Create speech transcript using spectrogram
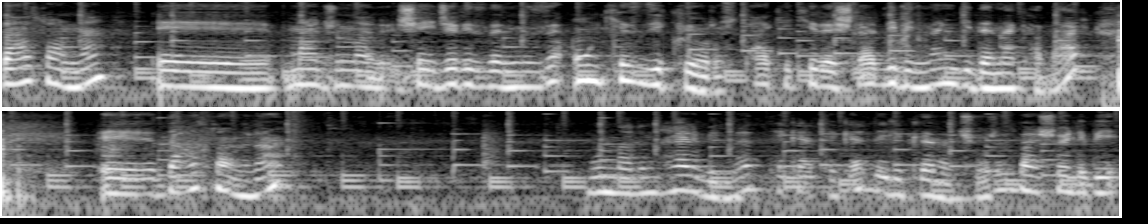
Daha sonra e, macunlar şey cevizlerimizi 10 kez yıkıyoruz. Ta ki kireçler dibinden gidene kadar. E, daha sonra bunların her birine teker teker delikler açıyoruz. Ben şöyle bir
